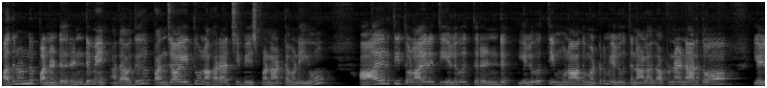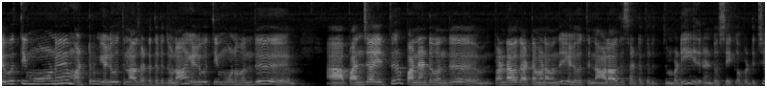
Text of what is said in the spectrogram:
பதினொன்று பன்னெண்டு ரெண்டுமே அதாவது பஞ்சாயத்தும் நகராட்சி பேஸ் பண்ண அட்டவணையும் ஆயிரத்தி தொள்ளாயிரத்தி எழுபத்தி ரெண்டு எழுபத்தி மூணாவது மற்றும் எழுபத்தி நாலாவது. அப்படின்னா என்ன அர்த்தம்? எழுபத்தி மூணு மற்றும் எழுபத்தி நாலு சட்ட எழுபத்தி மூணு வந்து பஞ்சாயத்து பன்னெண்டு வந்து பன்னெண்டாவது அட்டவணை வந்து எழுபத்தி நாலாவது சட்ட திருத்தம்படி இது ரெண்டும் சேர்க்கப்பட்டுச்சு.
